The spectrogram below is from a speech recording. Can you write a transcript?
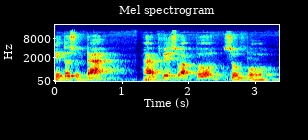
itu sudah habis waktu subuh.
